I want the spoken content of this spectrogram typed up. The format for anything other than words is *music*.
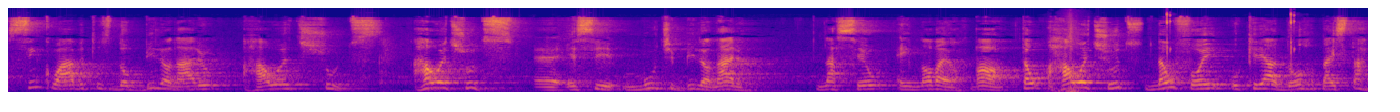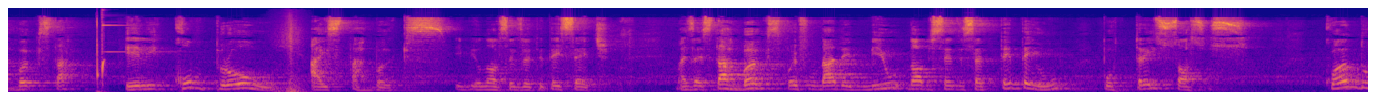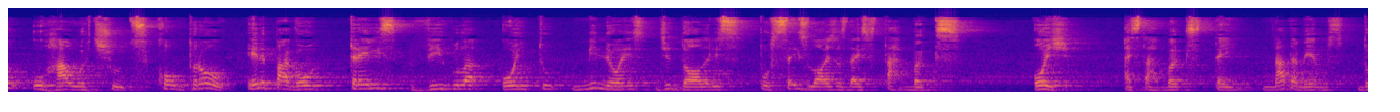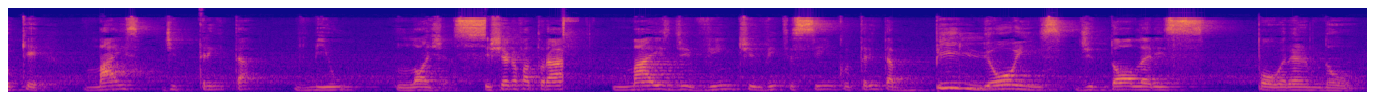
Cinco hábitos do bilionário Howard Schultz. Howard Schultz, é, esse multibilionário, nasceu em Nova York. Ó, então Howard Schultz não foi o criador da Starbucks, tá? Ele comprou a Starbucks em 1987. Mas a Starbucks foi fundada em 1971 por três sócios. Quando o Howard Schultz comprou, ele pagou 3,8 milhões de dólares por seis lojas da Starbucks. Hoje, a Starbucks tem nada menos do que mais de 30 mil lojas e chega a faturar mais de 20, 25, 30 bilhões de dólares por ano.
